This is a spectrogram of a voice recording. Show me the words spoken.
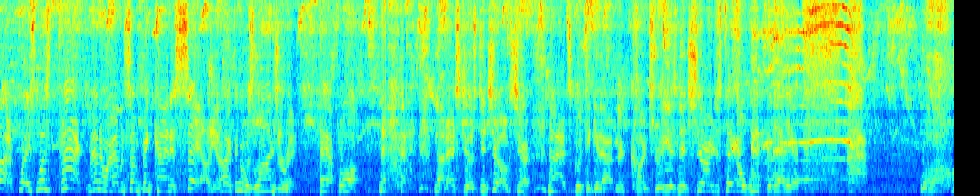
Oh, the place was packed, man. They were having some big kind of sale, you know? I think it was lingerie. Half off. no, that's just a joke, sure. Nah, it's good to get out in the country, isn't it? Sure, just take a whiff of that air. Whoa.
